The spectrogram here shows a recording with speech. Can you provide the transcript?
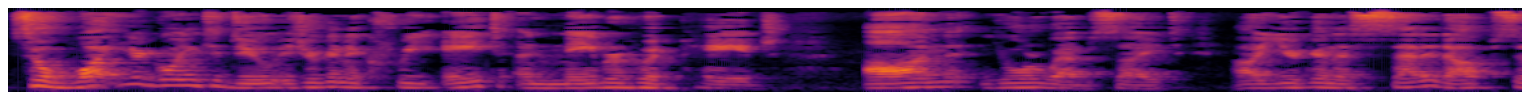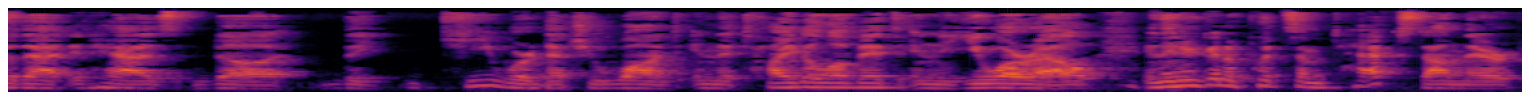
So what you're going to do is you're going to create a neighborhood page on your website uh, you're going to set it up so that it has the the keyword that you want in the title of it, in the URL, and then you're going to put some text on there.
